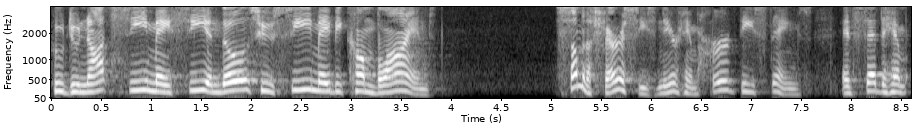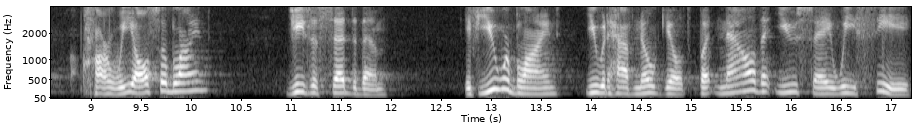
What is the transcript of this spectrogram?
who do not see may see, and those who see may become blind. Some of the Pharisees near him heard these things and said to him, Are we also blind? Jesus said to them, If you were blind, you would have no guilt, but now that you say we see,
